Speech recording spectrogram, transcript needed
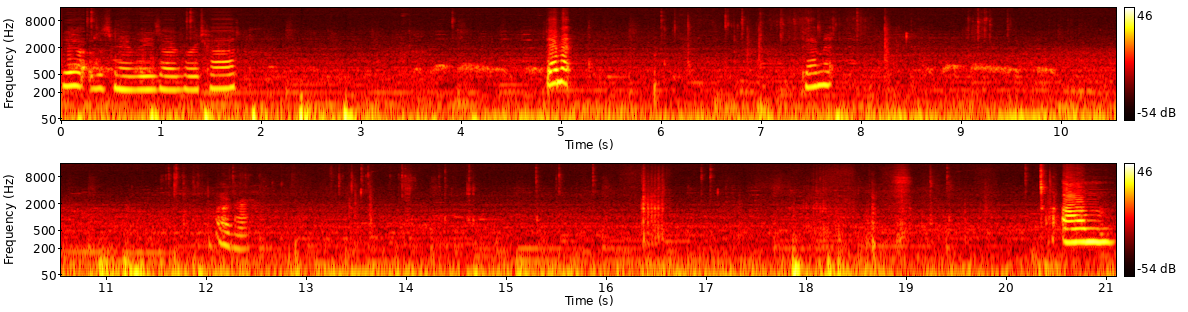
Yeah, I'll just move these over a tad. Damn it! Damn it. Okay. Um,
